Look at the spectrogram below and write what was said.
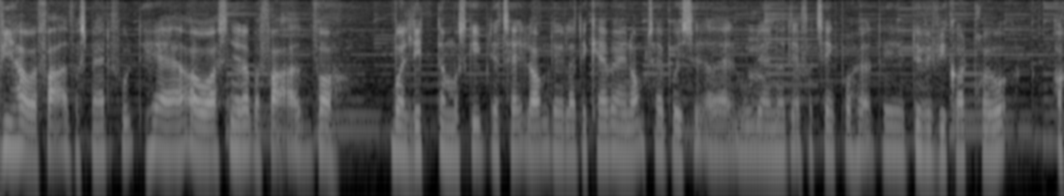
vi har jo erfaret, hvor smertefuldt det her er, og også netop erfaret, hvor hvor lidt der måske bliver talt om det, eller det kan være enormt tabuiseret og alt muligt andet, og derfor tænkte, på at høre, det, det vil vi godt prøve at,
